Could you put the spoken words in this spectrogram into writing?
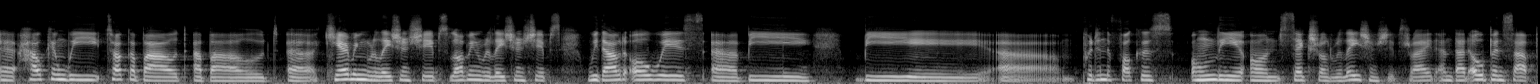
Uh, how can we talk about about uh, caring relationships, loving relationships, without always uh, be be uh, putting the focus only on sexual relationships, right? And that opens up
